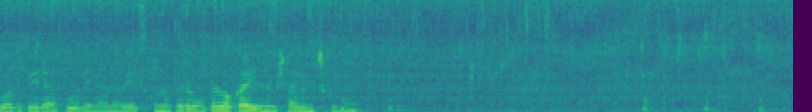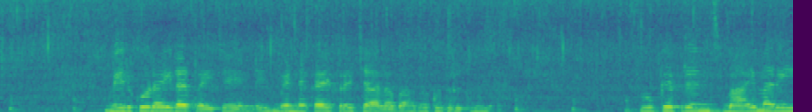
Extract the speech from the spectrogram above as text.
కొత్తిమీర పుదీనాను వేసుకున్న తర్వాత ఒక ఐదు నిమిషాలు ఉంచుకున్నాం మీరు కూడా ఇలా ట్రై చేయండి. బెండకాయ ఫ్రై చాలా బాగా కుదురుతుంది. ఓకే ఫ్రెండ్స్ బాయ్ మరి.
